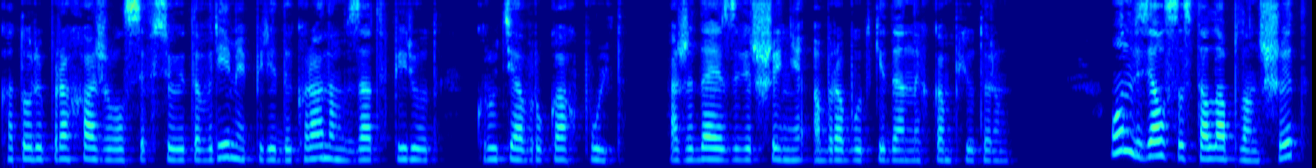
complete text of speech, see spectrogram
который прохаживался все это время перед экраном взад-вперед, крутя в руках пульт, ожидая завершения обработки данных компьютером. Он взял со стола планшет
